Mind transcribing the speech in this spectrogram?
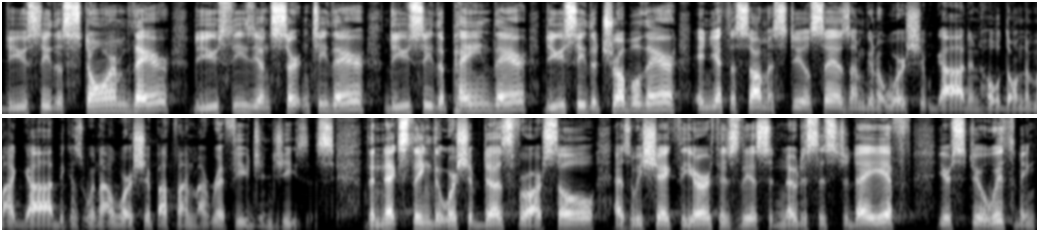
Do you see the storm there? Do you see the uncertainty there? Do you see the pain there? Do you see the trouble there? And yet the psalmist still says, I'm going to worship God and hold on to my God because when I worship, I find my refuge in Jesus. The next thing that worship does for our soul as we shake the earth is this, and notice this today. If you're still with me,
